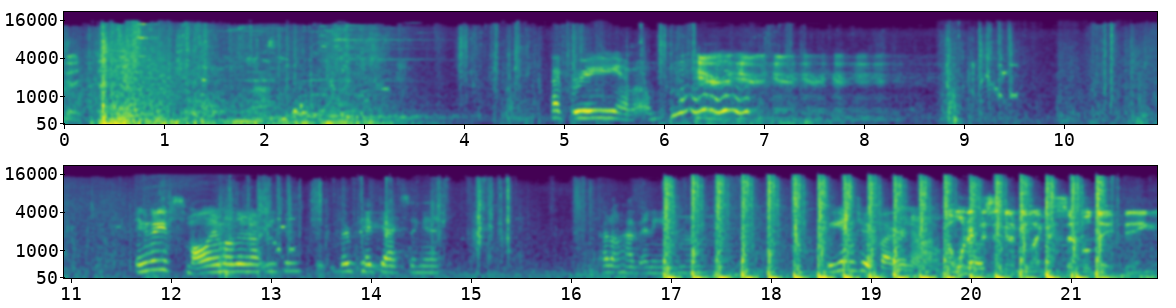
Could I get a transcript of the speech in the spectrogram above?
Good. I have three ammo. Here, here, here, here, here, here, here. Anybody have small ammo they're not using? They're pickaxing it. I don't have any ammo. We get into a fight right now. I wonder if this is gonna be like a several day thing.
